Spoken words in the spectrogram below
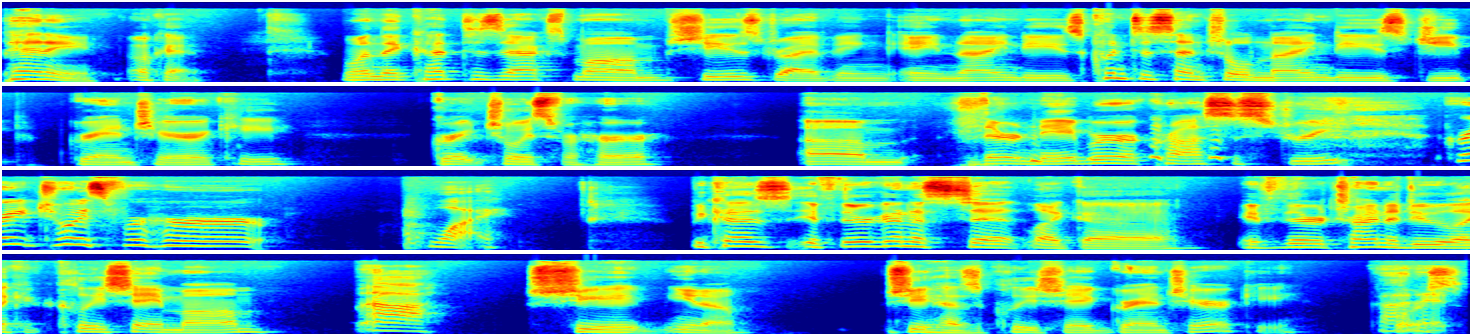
Penny. Okay. When they cut to Zach's mom, she is driving a 90s, quintessential 90s Jeep Grand Cherokee. Great choice for her. Um, their neighbor across the street, Great choice for her. Why? because if they're going to set like a, if they're trying to do like a cliche mom, Ah, she, you know, she has a cliche Grand Cherokee. Got course.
